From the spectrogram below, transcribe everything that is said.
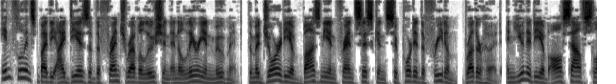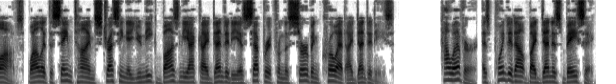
Influenced by the ideas of the French Revolution and Illyrian movement, the majority of Bosnian Franciscans supported the freedom, brotherhood, and unity of all South Slavs, while at the same time stressing a unique Bosniak identity as separate from the Serb and Croat identities. However, as pointed out by Denis Basic,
